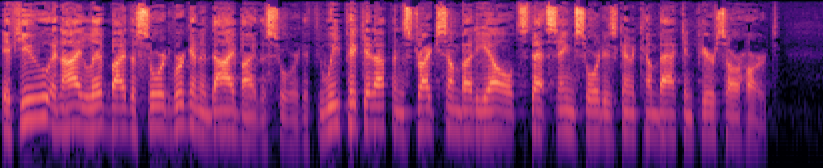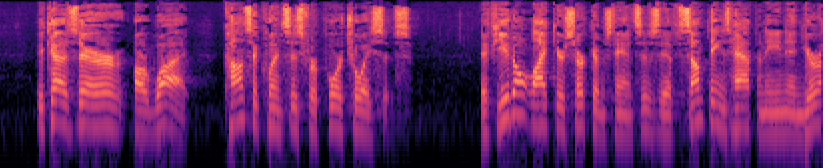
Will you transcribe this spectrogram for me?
If you and I live by the sword, we're going to die by the sword. If we pick it up and strike somebody else, that same sword is going to come back and pierce our heart. Because there are what? Consequences for poor choices. If you don't like your circumstances, if something's happening and you're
